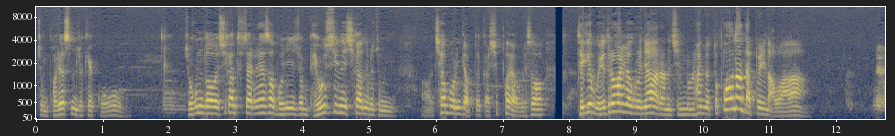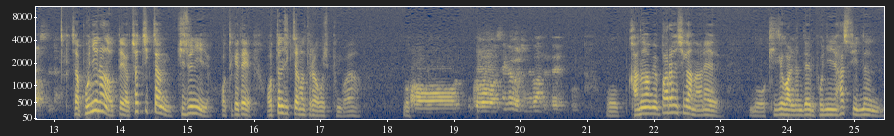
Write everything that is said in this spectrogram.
좀 버렸으면 좋겠고, 음, 조금 더 시간 투자를 해서 본인이 좀 배울 수 있는 시간으로 좀 어, 채워보는 게 어떨까 싶어요. 그래서 되게 왜 들어가려고 그러냐라는 질문을 하면 또 뻔한 답변이 나와. 네, 맞습니다. 자, 본인은 어때요? 첫 직장 기준이 어떻게 돼? 어떤 직장을 들어가고 싶은 거야? 어, 그거 생각을 좀 해봤는데, 뭐, 가능하면 빠른 시간 안에 뭐, 기계 관련된 본인이 할 수 있는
